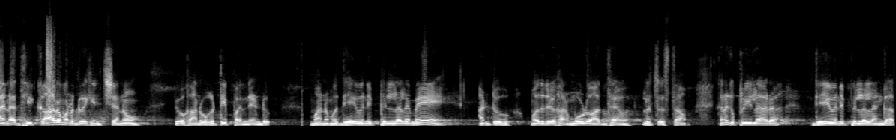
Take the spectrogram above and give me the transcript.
ఆయన అధికారం అనుగ్రహించను. యోహాను ఒకటి పన్నెండు. మనము దేవుని పిల్లలమే అంటూ మొదటి యోహాను మూడో అధ్యాయంలో చూస్తాం. కనుక ప్రియులారా దేవుని పిల్లలంగా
